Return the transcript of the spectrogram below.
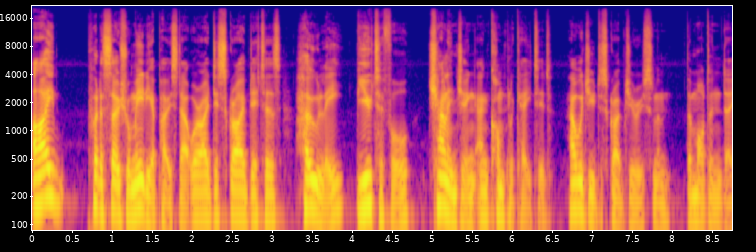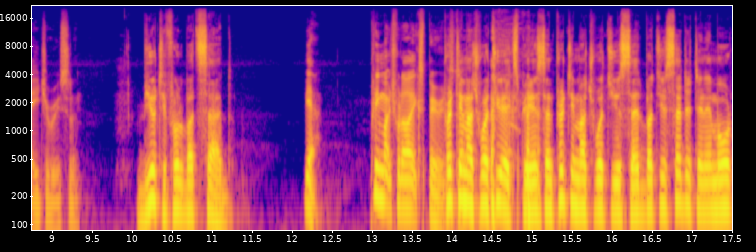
I put a social media post out where I described it as holy, beautiful, challenging, and complicated. How would you describe Jerusalem, the modern day Jerusalem? Beautiful but sad. Yeah, pretty much what I experienced. Pretty much what you experienced and pretty much what you said, but you said it in a more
